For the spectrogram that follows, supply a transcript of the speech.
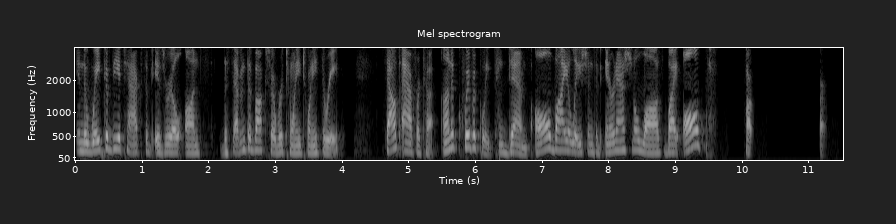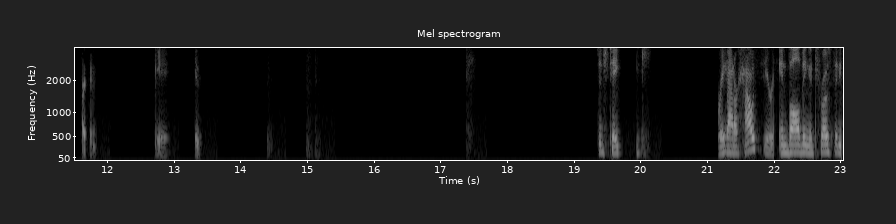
in the wake of the attacks of Israel on the 7th of October 2023. South Africa unequivocally condemns all violations of international laws by all take no matter how serious involving atrocity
